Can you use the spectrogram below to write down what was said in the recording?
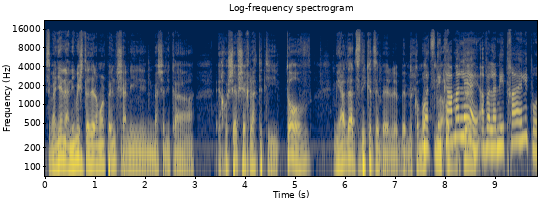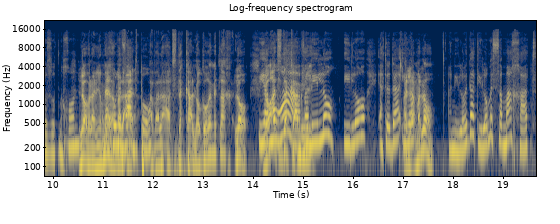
זה מעניין, אני משתדל המון פעמים כשאני, מה שנקרא, חושב שהחלטתי טוב, מיד להצדיק את זה במקומות מצדיקה מאוד- מלא, אבל אני איתך, אין לי פוזות, נכון? לא, אבל אני אומר, אנחנו אבל, לבד פה. אבל ההצדקה לא גורמת לך? לא. היא לא אמורה, אבל מ- היא לא, היא לא, אתה יודע, היא לא... למה לא? אני לא יודעת, היא לא משמחת.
